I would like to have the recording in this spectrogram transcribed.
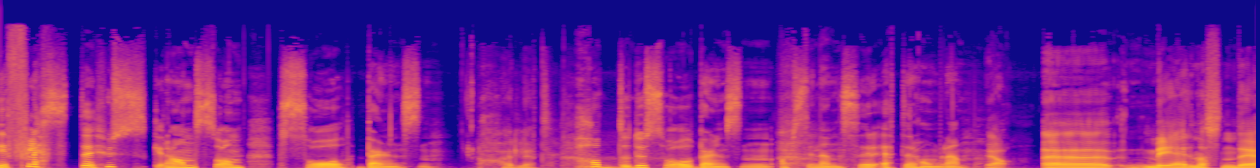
de fleste husker han som Saul Berenson. Herlighet. Hadde du Saul Berenson-abstinenser etter Homeland? Ja. Eh, mer nesten det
